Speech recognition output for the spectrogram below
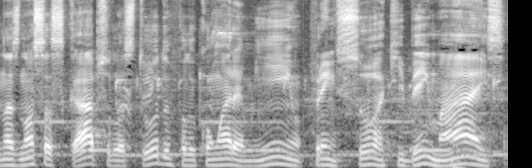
nas nossas cápsulas, tudo. Colocou um araminho, prensou aqui bem mais.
